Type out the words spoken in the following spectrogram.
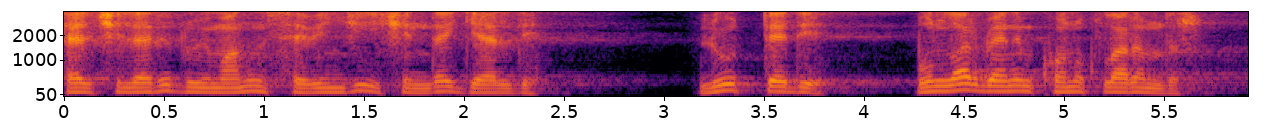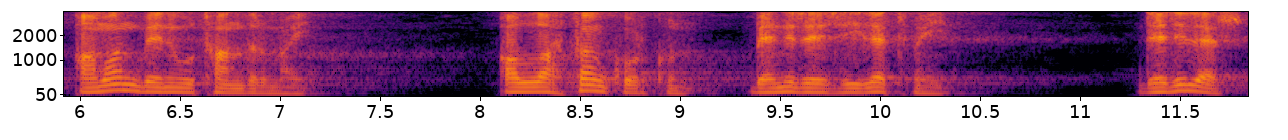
elçileri duymanın sevinci içinde geldi. Lut dedi, bunlar benim konuklarımdır. Aman beni utandırmayın. Allah'tan korkun, beni rezil etmeyin. Dediler,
